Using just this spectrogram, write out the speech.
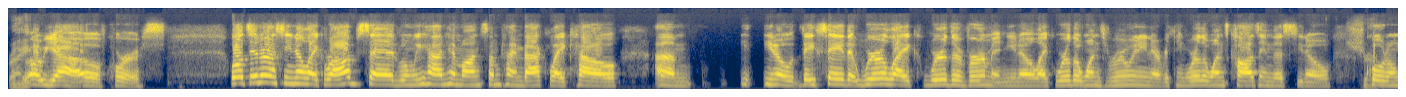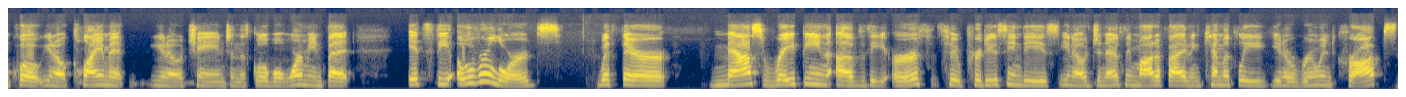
right? Oh yeah, oh of course. Well, it's interesting, you know, like Rob said when we had him on sometime back, like how um you know, they say that we're like we're the vermin, you know, like we're the ones ruining everything. We're the ones causing this, you know, sure. quote unquote, you know, climate, you know, change and this global warming, but it's the overlords with their mass raping of the earth through producing these, you know, genetically modified and chemically, you know, ruined crops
